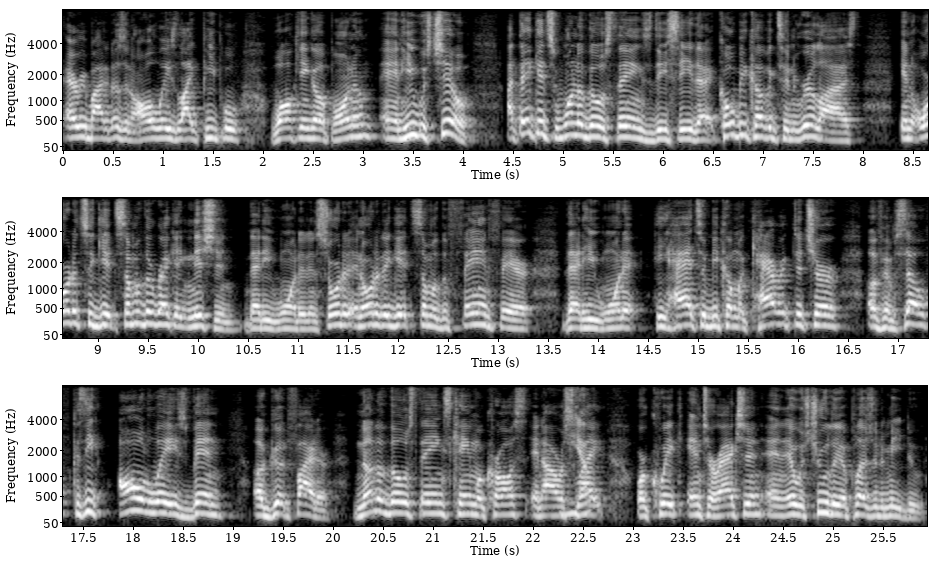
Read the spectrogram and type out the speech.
everybody doesn't always like people walking up on him and he was chill. I think it's one of those things, DC, that Colby Covington realized in order to get some of the recognition that he wanted, and sort of in order to get some of the fanfare that he wanted, he had to become a caricature of himself because he'd always been a good fighter. None of those things came across in our slight yep. or quick interaction, and it was truly a pleasure to meet, dude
